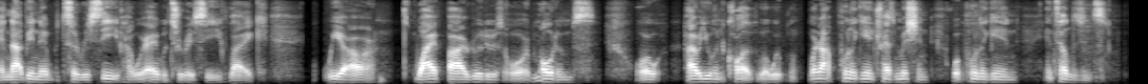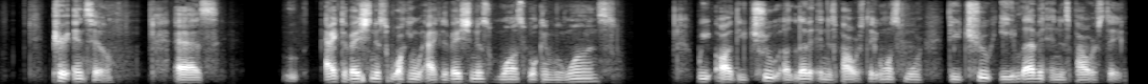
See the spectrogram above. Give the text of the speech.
and not being able to receive how we're able to receive like we are wi-fi routers or modems or however you want to call it. But we're not pulling in transmission. We're pulling in intelligence pure intel as activationists walking with activationists ones walking with ones we are the true 11 in this power state once more. The true 11 in this power state.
